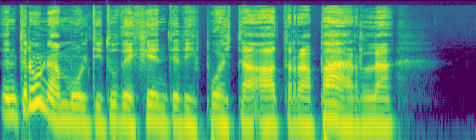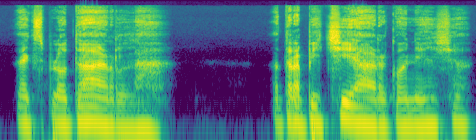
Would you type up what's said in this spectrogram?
entre una multitud de gente dispuesta a atraparla, a explotarla, a trapichear con ella.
